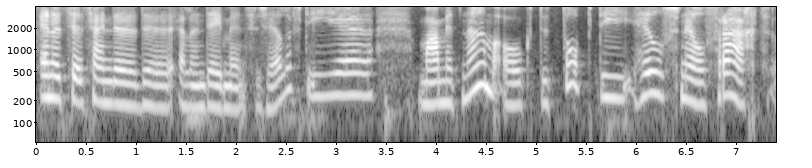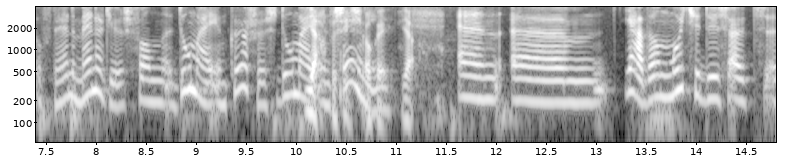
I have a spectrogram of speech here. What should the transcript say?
En het, het zijn de, de L&D-mensen zelf, die, eh, maar met name ook de top die heel snel vraagt, of de, de managers, van doe mij een cursus, doe mij ja, een precies. training. Oké, ja. En ehm, ja, dan moet je dus uit, eh,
